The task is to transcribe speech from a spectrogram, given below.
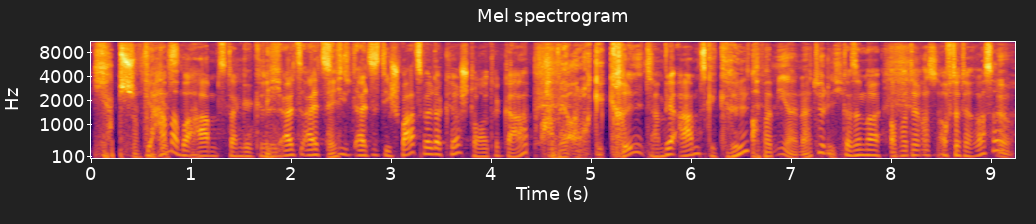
ich hab's schon Wir haben aber abends dann gegrillt. Als, als, die, als es die Schwarzwälder Kirschtorte gab, Haben wir auch noch gegrillt? haben wir abends gegrillt. Ach, bei mir, natürlich. Da sind wir Auf der Terrasse. Auf der Terrasse. Ja.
